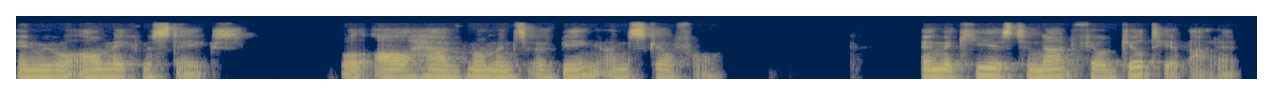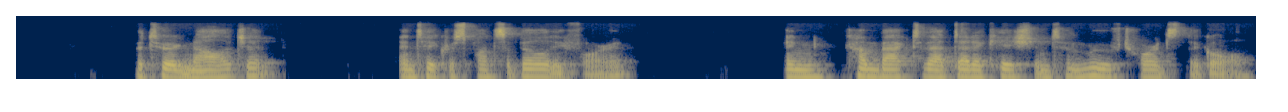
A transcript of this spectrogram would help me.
and we will all make mistakes. We'll all have moments of being unskillful. And the key is to not feel guilty about it, but to acknowledge it and take responsibility for it and come back to that dedication to move towards the goal.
